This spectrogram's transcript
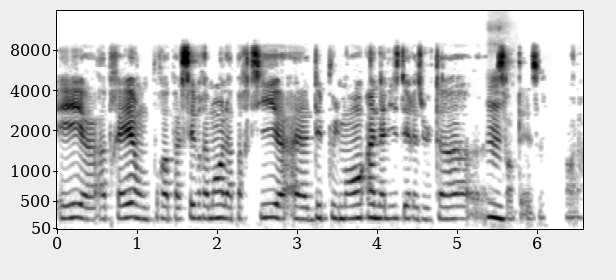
Et après, on pourra passer vraiment à la partie dépouillement, analyse des résultats, mmh. synthèse. Voilà.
